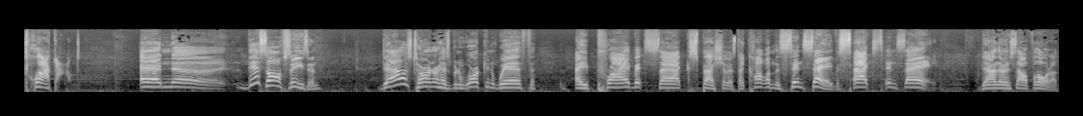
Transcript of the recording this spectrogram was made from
clock out. And uh, this offseason, Dallas Turner has been working with a private sack specialist. They call him the sensei, the sack sensei, down there in South Florida,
